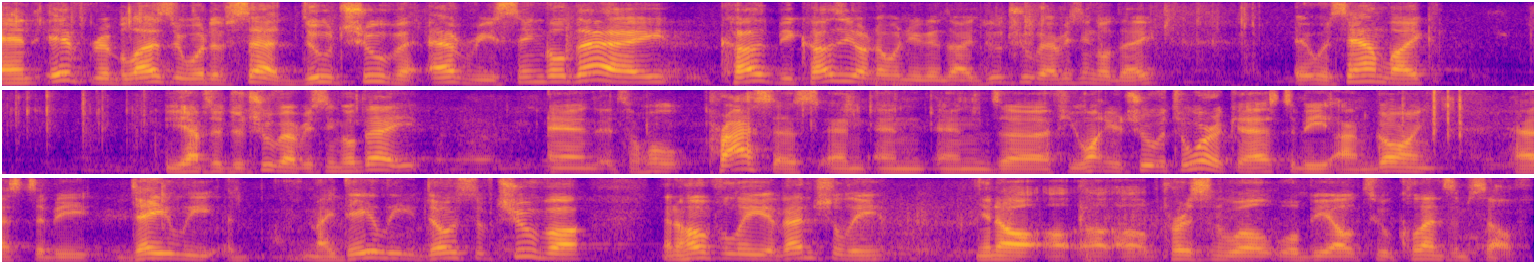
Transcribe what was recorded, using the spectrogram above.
And if Reb Lezer would have said, do tshuva every single day, because, you don't know when you're going to die, do tshuva every single day, it would sound like you have to do tshuva every single day, and it's a whole process. And, and, and uh, if you want your tshuva to work, it has to be ongoing, has to be daily, my daily dose of tshuva, and hopefully, eventually, you know, a, a, person will, will be able to cleanse himself.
